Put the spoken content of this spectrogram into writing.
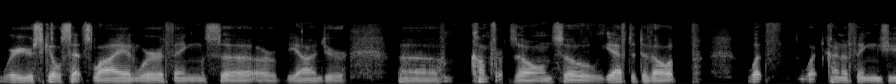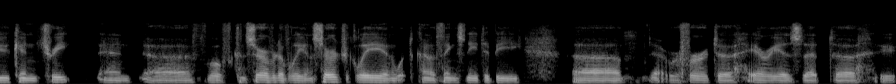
where your skill sets lie and where things uh, are beyond your uh, comfort zone. So you have to develop what what kind of things you can treat and uh, both conservatively and surgically, and what kind of things need to be uh, referred to areas that you,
